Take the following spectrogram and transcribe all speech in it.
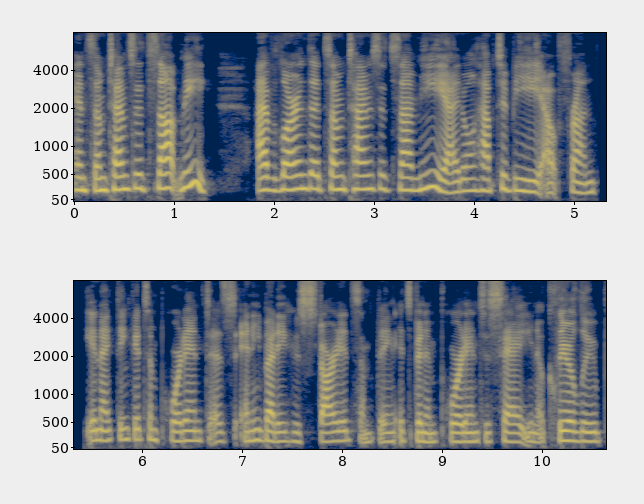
And sometimes it's not me. I've learned that sometimes it's not me. I don't have to be out front. And I think it's important as anybody who's started something, it's been important to say, you know, Clearloop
